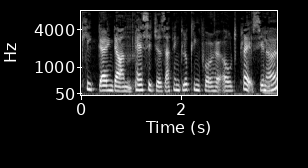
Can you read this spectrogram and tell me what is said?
keep going down passages, I think looking for her old place, you know.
